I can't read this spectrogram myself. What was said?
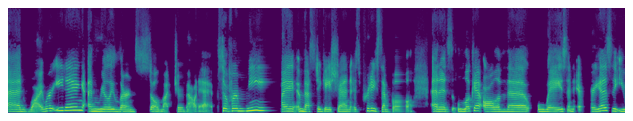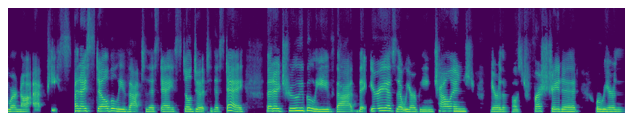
and why we're eating and really learn so much about it. So for me, my investigation is pretty simple and it's look at all of the ways and areas that you are not at peace. And I still believe that to this day, still do it to this day, that I truly believe that the areas that we are being challenged, we are the most frustrated, where we are the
